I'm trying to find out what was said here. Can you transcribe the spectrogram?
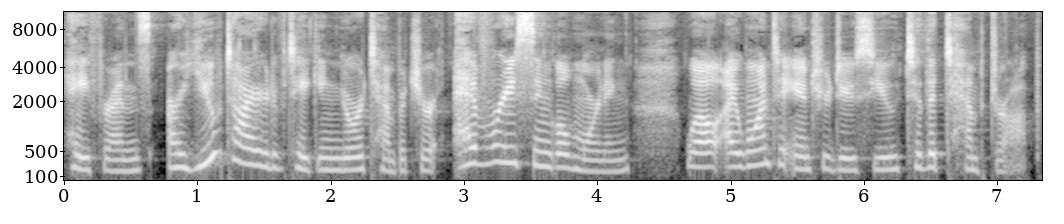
Hey friends, are you tired of taking your temperature every single morning? Well, I want to introduce you to the Temp Drop.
